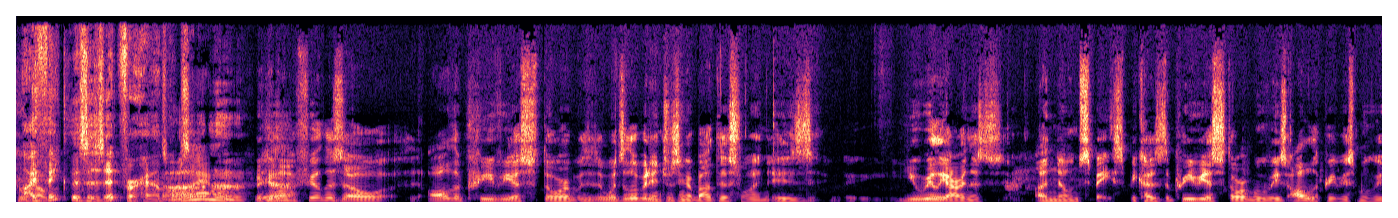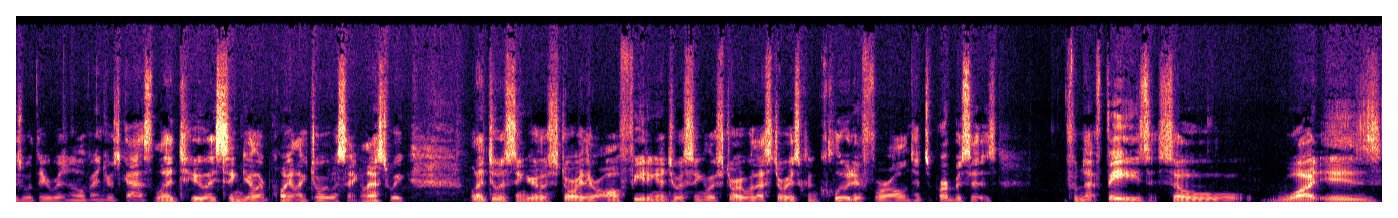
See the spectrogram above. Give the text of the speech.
Who I think this is it for him. what I'm. Ah, Because I feel as though all the previous Thor. What's a little bit interesting about this one is you really are in this unknown space because the previous Thor movies, all the previous movies with the original Avengers cast, led to a singular point, like Joey was saying last week, led to a singular story. They were all feeding into a singular story. Well, that story is concluded for all intents and purposes from that phase. So, what is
